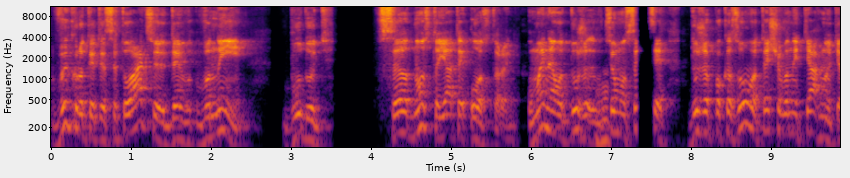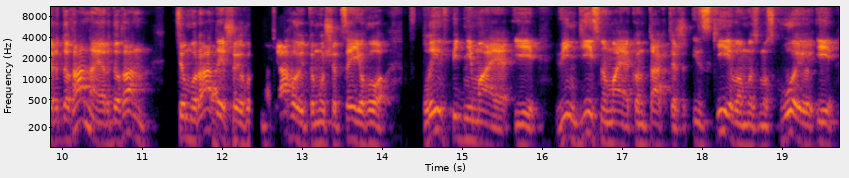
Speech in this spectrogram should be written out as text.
викрутити ситуацію, де вони будуть все одно стояти осторонь. У мене от дуже в цьому сенсі дуже показово те, що вони тягнуть Ердогана. Ердоган цьому радий, що його підтягують, тому що це його вплив піднімає, і він дійсно має контакти ж із Києвом, і з Москвою. І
